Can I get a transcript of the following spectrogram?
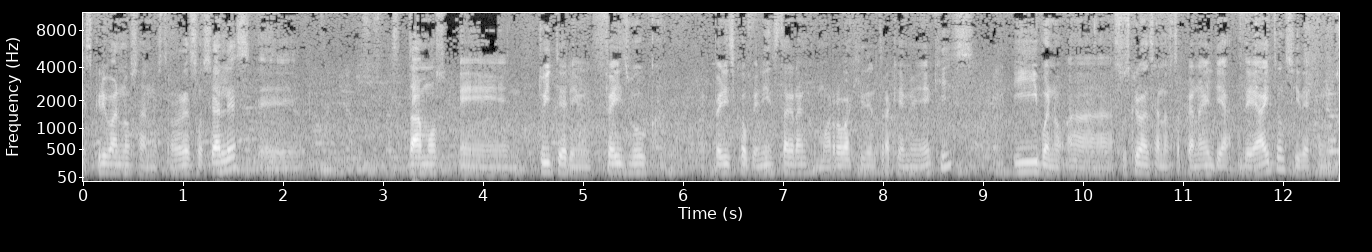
escríbanos a nuestras redes sociales. estamos en Twitter, en Facebook, Periscope, en Instagram como arroba MX. Y bueno, uh, suscríbanse a nuestro canal de, de iTunes y déjenos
